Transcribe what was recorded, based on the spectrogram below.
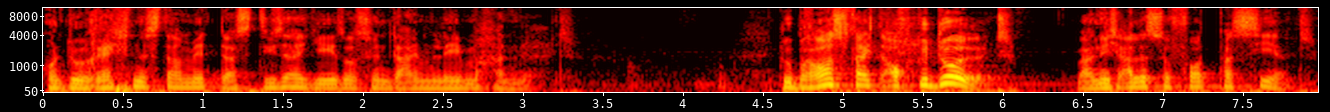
und du rechnest damit, dass dieser Jesus in deinem Leben handelt. Du brauchst vielleicht auch Geduld, weil nicht alles sofort passiert.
